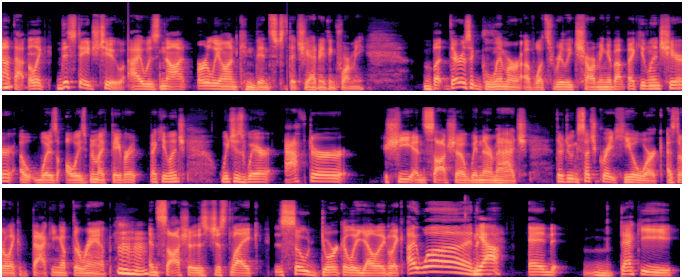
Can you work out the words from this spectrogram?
not that but like this stage too i was not early on convinced that she had anything for me. But there is a glimmer of what's really charming about Becky Lynch here, uh, what has always been my favorite Becky Lynch, which is where after she and Sasha win their match, they're doing such great heel work as they're like backing up the ramp. Mhm. And Sasha is just like so dorkily yelling, like, I won. Yeah. And Becky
